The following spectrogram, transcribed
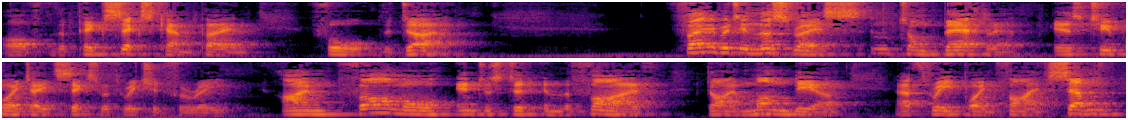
of the Pick Six campaign for the day. Favourite in this race, Tom Berkler, is 2.86 with Richard Fourie. I'm far more interested in the 5, Diamondia, at 3.57.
